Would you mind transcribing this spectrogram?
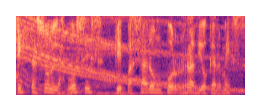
Estas son las voces que pasaron por Radio Kermés.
